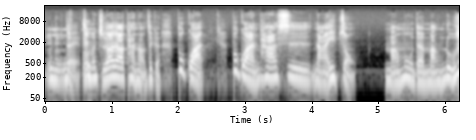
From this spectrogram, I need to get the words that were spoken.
嗯，对我们主要要探讨这个，不管不管他是哪一种盲目的忙碌，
